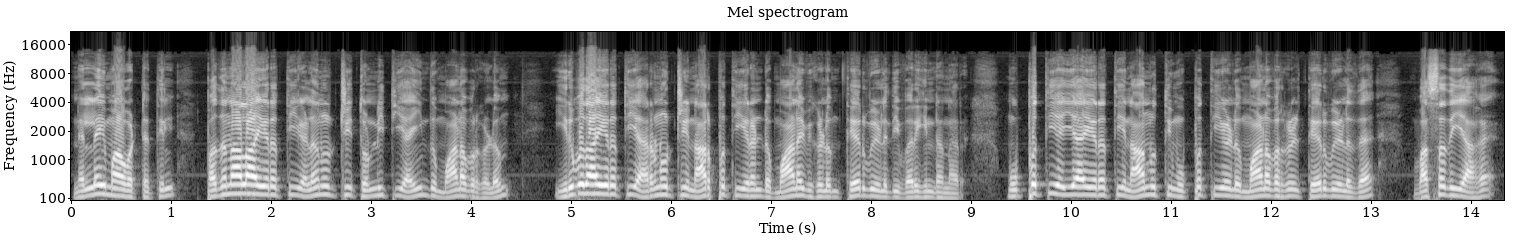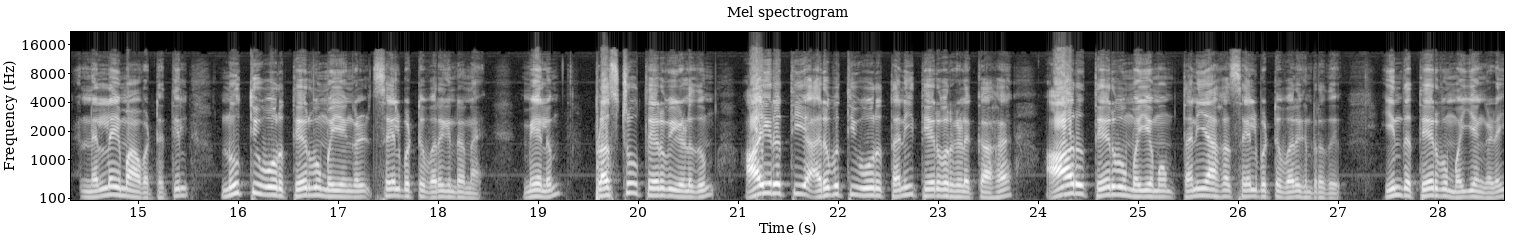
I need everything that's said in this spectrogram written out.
நெல்லை மாவட்டத்தில் பதினாலாயிரத்தி எழுநூற்றி தொண்ணூற்றி ஐந்து மாணவர்களும் இருபதாயிரத்தி அறுநூற்றி நாற்பத்தி இரண்டு மாணவிகளும் தேர்வு எழுதி வருகின்றனர். முப்பத்தி ஐயாயிரத்தி நானூற்றி முப்பத்தி ஏழு மாணவர்கள் தேர்வு எழுத வசதியாக நெல்லை மாவட்டத்தில் நூற்றி ஓரு தேர்வு மையங்கள் செயல்பட்டு வருகின்றன. மேலும் ப்ளஸ் டூ தேர்வு எழுதும் ஆயிரத்தி அறுபத்தி ஓரு தனி தேர்வர்களுக்காக ஆறு தேர்வு மையமும் தனியாக செயல்பட்டு வருகின்றது. இந்த தேர்வு மையங்களை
